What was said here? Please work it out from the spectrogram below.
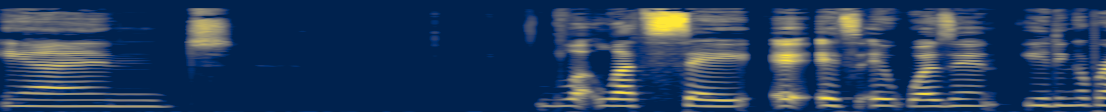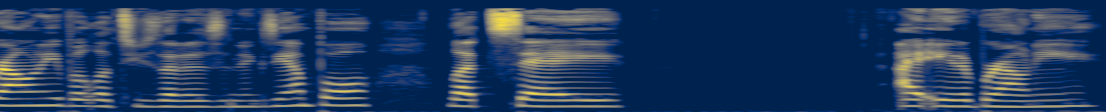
And let's say it, it's it wasn't eating a brownie, but let's use that as an example. Let's say I ate a brownie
